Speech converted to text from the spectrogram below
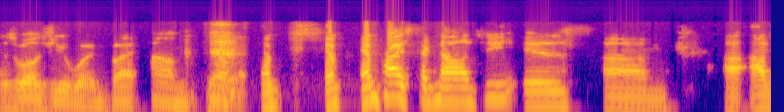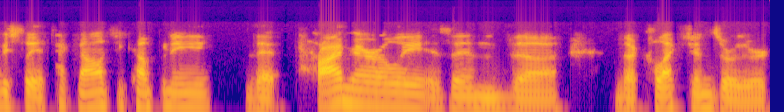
as well as you would, but um, you know, em, em, Emprise Technology is um, uh, obviously a technology company that primarily is in the the collections or their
